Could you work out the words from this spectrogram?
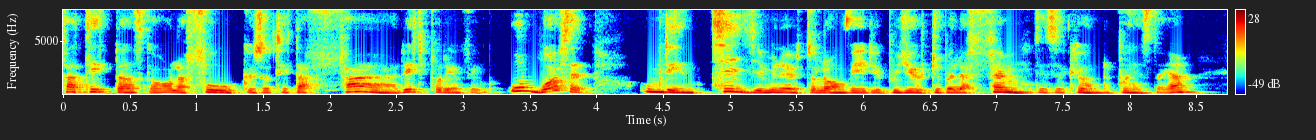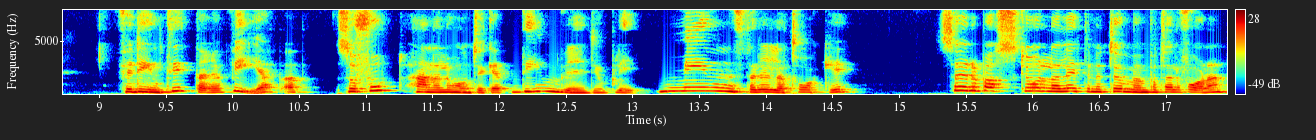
för att tittaren ska hålla fokus och titta färdigt på din film. Oavsett om det är en 10 minuter lång video på Youtube eller 50 sekunder på Instagram. För din tittare vet att så fort han eller hon tycker att din video blir minsta lilla tråkig så är det bara att scrolla lite med tummen på telefonen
